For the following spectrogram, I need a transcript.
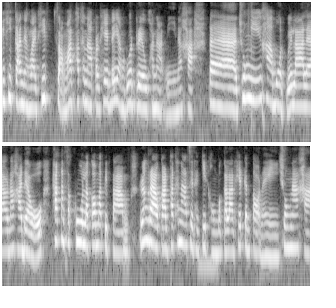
วิธีการอย่างไรที่สามารถพัฒนาประเทศได้อย่างรวดเร็วขนาดนี้นะคะ แต่ช่วงนี้ค่ะหมดเวลาแล้วนะคะ เดี๋ยวพักกันสักครู่แล้วก็มาติดตามเรื่องราวการพัฒนาเศรษฐกิจของบังกลาเทศกันต่อในช่วงหน้าค่ะ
